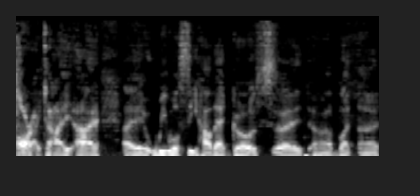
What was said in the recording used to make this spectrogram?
All right, I, I, we will see how that goes, uh, uh, but uh,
